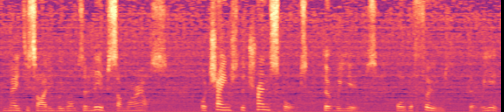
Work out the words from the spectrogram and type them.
We may have decided we want to live somewhere else or change the transport that we use or the food that we eat.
